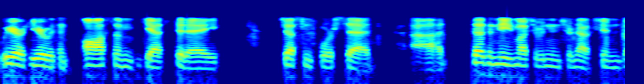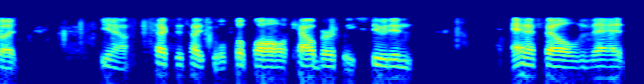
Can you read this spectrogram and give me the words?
We are here with an awesome guest today, Justin Forsett. Uh, doesn't need much of an introduction, but you know, Texas high school football, Cal Berkeley student, NFL vet,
